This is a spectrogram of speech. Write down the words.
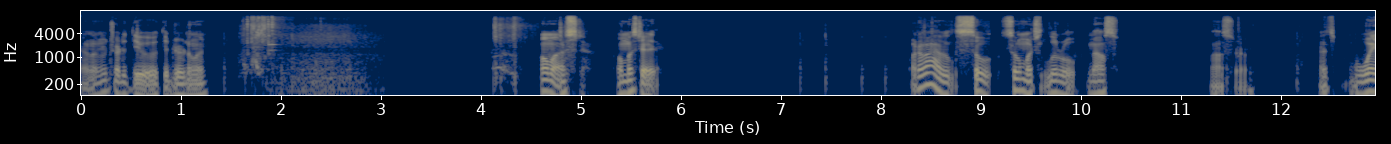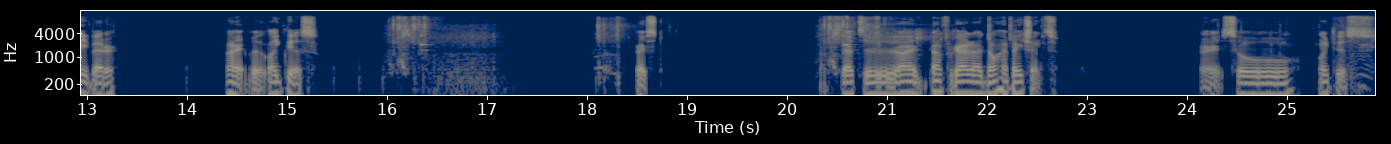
let me try to do it with adrenaline. Almost. Almost did it. Why do I have so so much little mouse mouse room? That's way better. Alright, but like this. Christ. Got to I I forgot I don't have patience. Alright, so like this.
